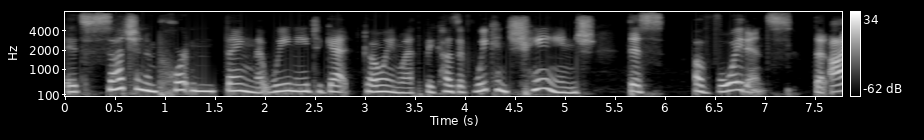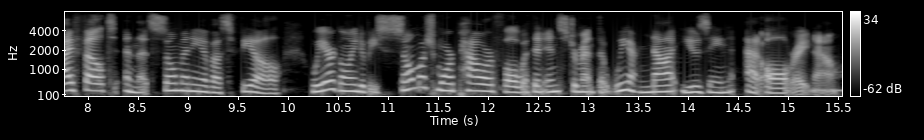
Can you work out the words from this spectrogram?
it's such an important thing that we need to get going with because if we can change this avoidance that I felt and that so many of us feel, we are going to be so much more powerful with an instrument that we are not using at all right now.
